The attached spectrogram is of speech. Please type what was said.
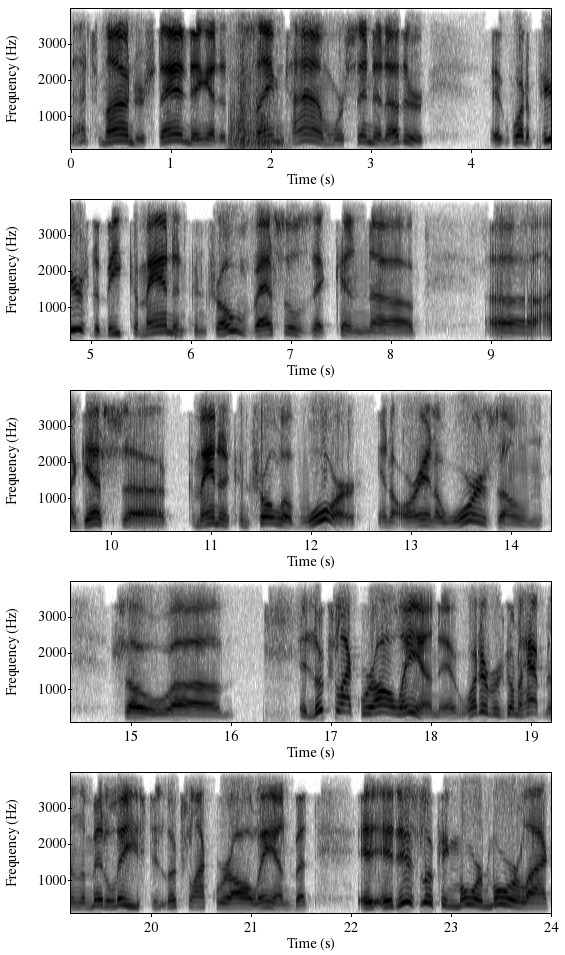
That's my understanding. And at the same time, we're sending other, what appears to be command and control vessels that can, uh, I guess, uh, command and control of war in a, or in a war zone. So uh, it looks like we're all in. Whatever's going to happen in the Middle East, it looks like we're all in. But it, it is looking more and more like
